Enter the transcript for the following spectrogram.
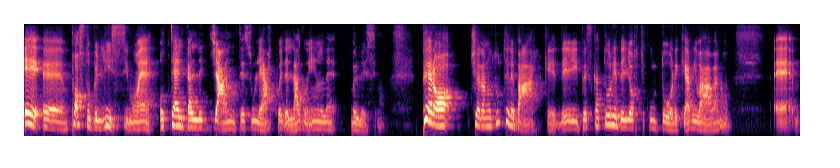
E eh, posto bellissimo, eh, hotel galleggiante sulle acque del lago Inle, bellissimo. Però c'erano tutte le barche dei pescatori e degli orticoltori che arrivavano eh,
